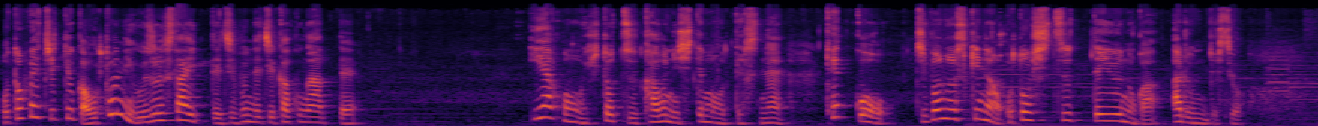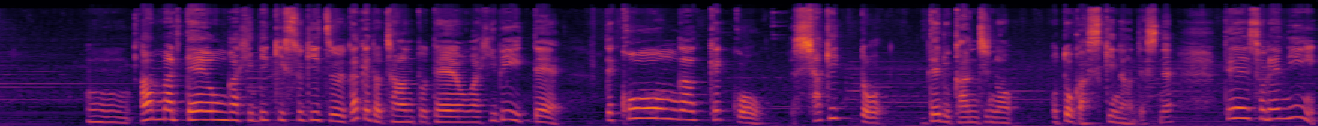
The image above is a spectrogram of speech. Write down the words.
音フェチっていうか音にうるさいって自分で自覚があってイヤホン一つ買うにしてもですね結構自分の好きな音質っていうのがあるんですよ。うん、あんまり低音が響きすぎずだけどちゃんと低音が響いてで高音が結構シャキッと出る感じの音が好きなんですね。でそれに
